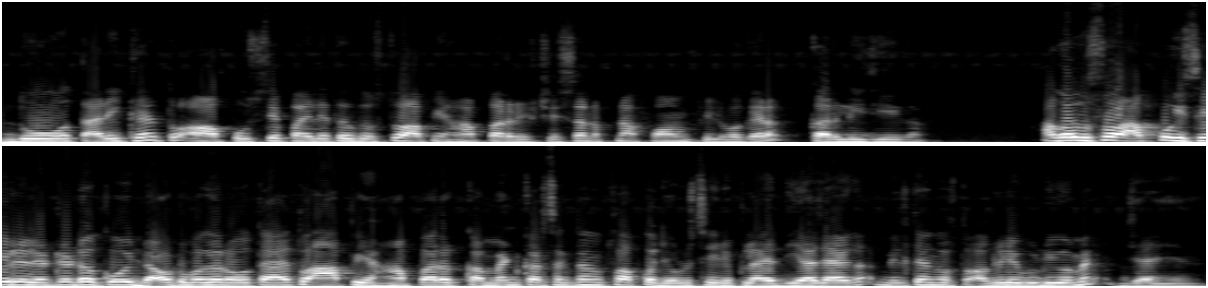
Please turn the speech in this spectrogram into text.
दो तारीख है तो आप उससे पहले तो दोस्तों, आप यहाँ पर रजिस्ट्रेशन अपना फॉर्म फिल वगैरह कर लीजिएगा। अगर दोस्तों आपको इसे रिलेटेड कोई डाउट वगैरह होता है तो आप यहाँ पर कमेंट कर सकते हैं। दोस्तों, आपको ज़रूर से रिप्लाई दिया जाएगा। मिलते हैं दोस्तों अगले वीडियो में। जय हिंद।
